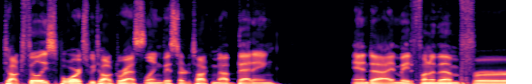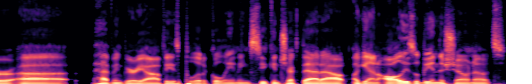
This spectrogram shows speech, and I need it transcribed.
We talked Philly sports. We talked wrestling. They started talking about betting. And uh, I made fun of them for uh, having very obvious political leanings. So you can check that out. Again, all these will be in the show notes.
